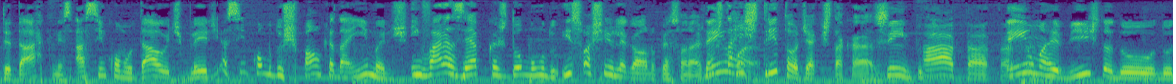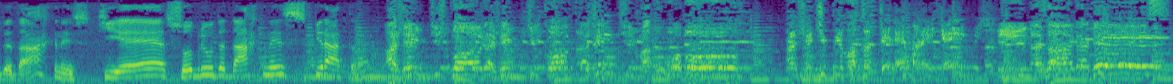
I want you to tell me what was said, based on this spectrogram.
The Darkness, assim como da Witchblade, e assim como do Spawn, que é da Image, em várias épocas do mundo. Isso eu achei legal no personagem. Tem Não está uma- restrito ao Jack Estacado. Sim, ah tá, tá. tem tá. uma revista do, do The Darkness que é sobre o The Darkness pirata. A gente explode, a gente corta, a gente mata o robô. A gente pilota cinema e games. E nas HQs,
